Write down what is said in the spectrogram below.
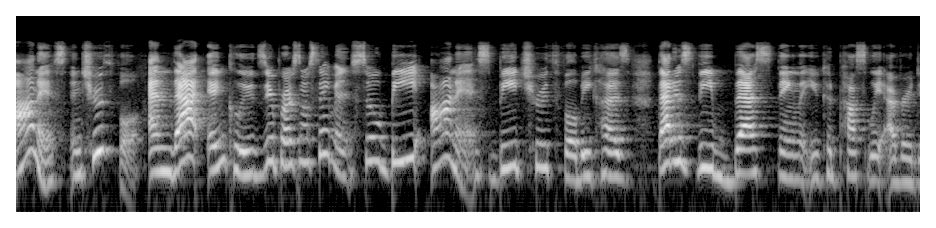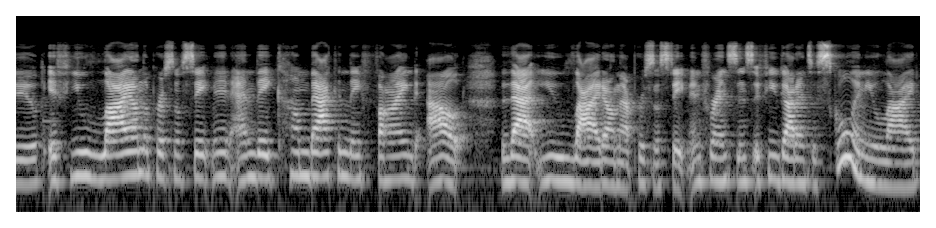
honest and truthful. And that includes your personal statement. So be honest, be truthful, because that is the best thing that you could possibly ever do. If you lie on the personal statement and they come back and they find out that you lied on that personal statement, for instance, if you got into school and you lied,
